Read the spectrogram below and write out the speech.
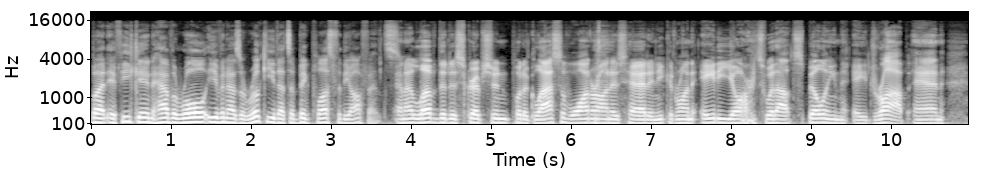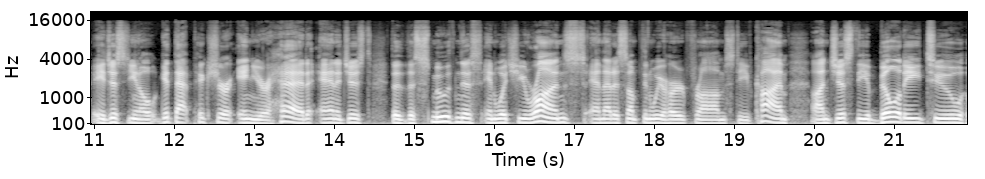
but if he can have a role even as a rookie, that's a big plus for the offense. And I love the description put a glass of water on his head and he could run 80 yards without spilling a drop. And it just, you know, get that picture in your head and it just, the, the smoothness in which he runs. And that is something we heard from Steve Keim on just the ability to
